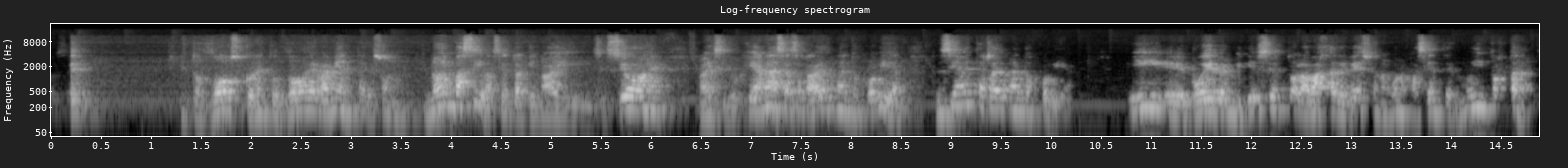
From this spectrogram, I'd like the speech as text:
Entonces, estos dos, con estas dos herramientas que son no invasivas, ¿cierto? Aquí no hay incisiones, no hay cirugía, nada, se hace a través de una endoscopía, sencillamente a través de una endoscopía. Y eh, puede permitir, ¿cierto?, la baja de peso en algunos pacientes muy importante.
